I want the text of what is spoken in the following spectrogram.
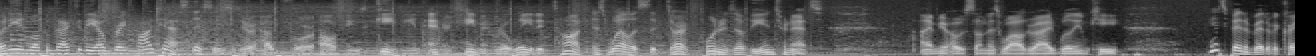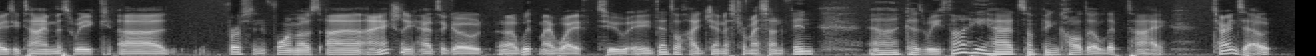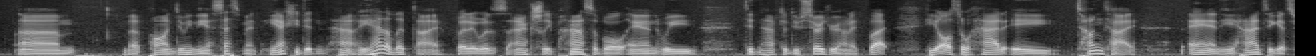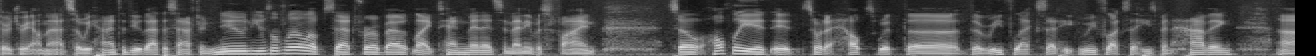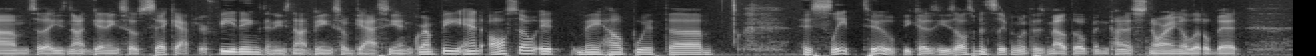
everybody, and welcome back to the Outbreak Podcast. This is your hub for all things gaming and entertainment related talk, as well as the dark corners of the internet. I'm your host on this wild ride, William Key. It's been a bit of a crazy time this week. Uh, first and foremost, uh, I actually had to go uh, with my wife to a dental hygienist for my son Finn because uh, we thought he had something called a lip tie. Turns out, um, upon doing the assessment, he actually didn't have. He had a lip tie, but it was actually passable, and we didn't have to do surgery on it. But he also had a tongue tie and he had to get surgery on that. So we had to do that this afternoon. He was a little upset for about like 10 minutes and then he was fine. So hopefully it, it sort of helps with the the reflex that he reflux that he's been having, um, so that he's not getting so sick after feedings and he's not being so gassy and grumpy. And also it may help with um, his sleep too, because he's also been sleeping with his mouth open, kind of snoring a little bit.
